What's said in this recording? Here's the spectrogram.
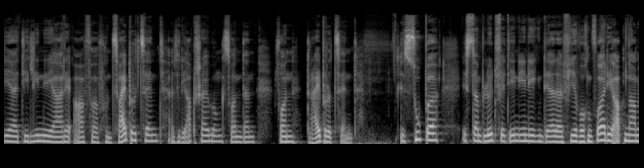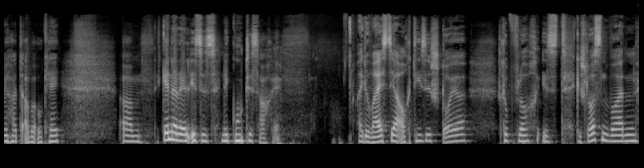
die, die lineare AFA von 2%, also die Abschreibung, sondern von 3% ist super, ist dann blöd für denjenigen, der da vier Wochen vorher die Abnahme hat, aber okay. Ähm, generell ist es eine gute Sache. Weil du weißt ja, auch dieses Steuerschlupfloch ist geschlossen worden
